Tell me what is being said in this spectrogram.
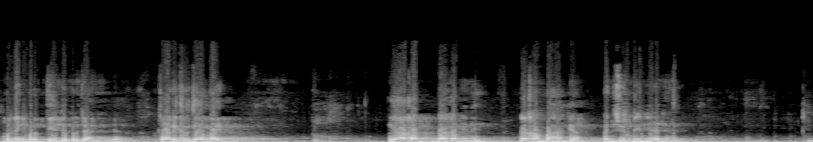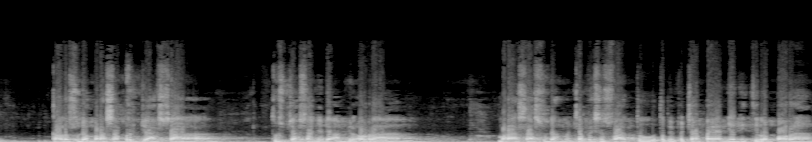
mending berhenti aja kerjanya ya. Cari kerjaan lain. Nggak akan nggak akan ini, nggak akan bahagia. Pensiun dini aja. Kalau sudah merasa berjasa, terus jasanya diambil orang, merasa sudah mencapai sesuatu, tapi pencapaiannya ditilep orang,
